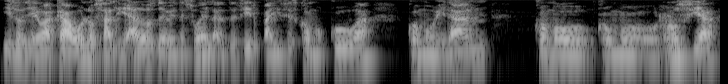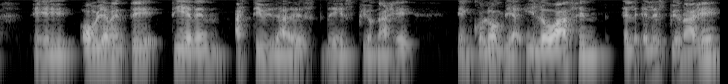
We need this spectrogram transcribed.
y lo lleva a cabo los aliados de Venezuela, es decir, países como Cuba, como Irán, como, como Rusia, eh, obviamente tienen actividades de espionaje en Colombia y lo hacen, el, espionaje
